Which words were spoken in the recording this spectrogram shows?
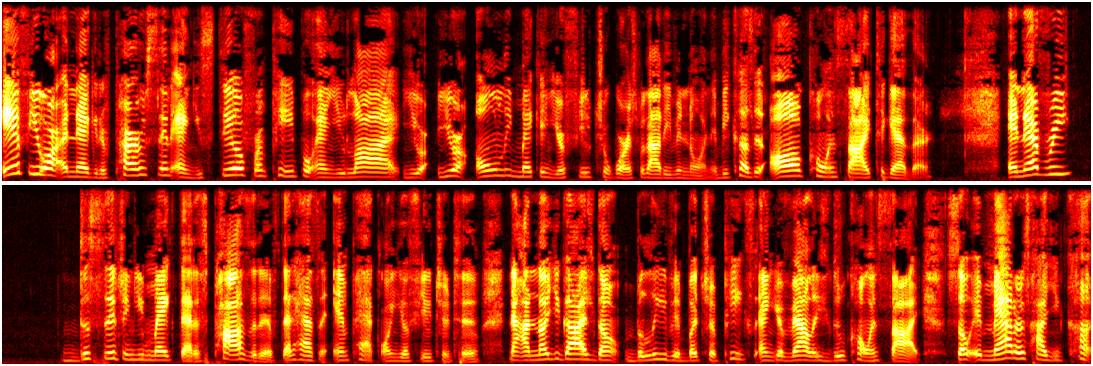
If you are a negative person and you steal from people and you lie, you're you're only making your future worse without even knowing it because it all coincide together. And every decision you make that is positive that has an impact on your future too. Now, I know you guys don't believe it, but your peaks and your valleys do coincide. So it matters how you con-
